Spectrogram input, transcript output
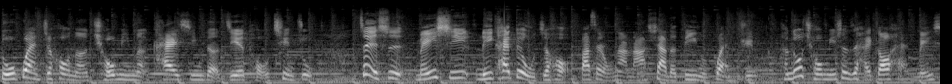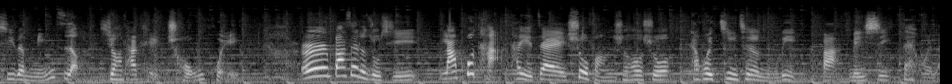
夺冠之后呢，球迷们开心的街头庆祝。这也是梅西离开队伍之后，巴塞隆纳拿下的第一个冠军。很多球迷甚至还高喊梅西的名字哦，希望他可以重回。而巴塞的主席拉波塔，他也在受访的时候说，他会尽一切的努力把梅西带回来。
